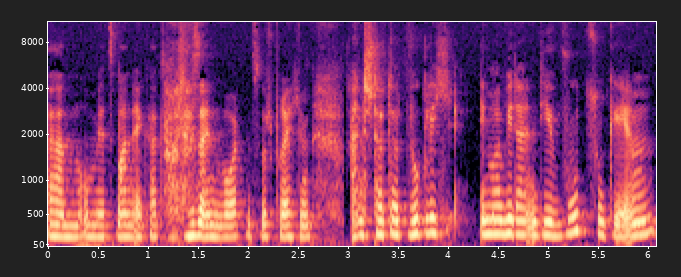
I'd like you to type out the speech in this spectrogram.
ähm, um jetzt mal an Eckart Tolle seinen Worten zu sprechen. Anstatt dort wirklich immer wieder in die Wut zu gehen,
